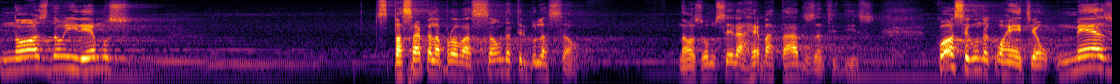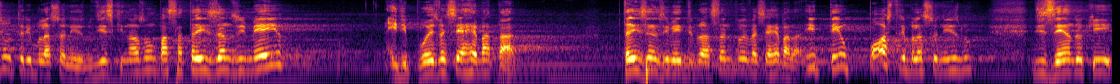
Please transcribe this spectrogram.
nós não iremos passar pela provação da tribulação. Nós vamos ser arrebatados antes disso. Qual a segunda corrente? É o mesotribulacionismo. Diz que nós vamos passar três anos e meio e depois vai ser arrebatado. Três anos e meio de tribulação, depois vai ser arrebatado. E tem o pós-tribulacionismo, dizendo que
